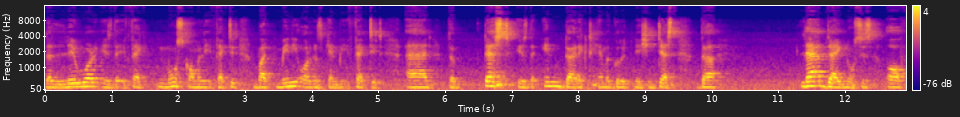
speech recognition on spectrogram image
the liver is the effect most commonly affected but many organs can be affected and the test is the indirect hemagglutination test. The lab diagnosis of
